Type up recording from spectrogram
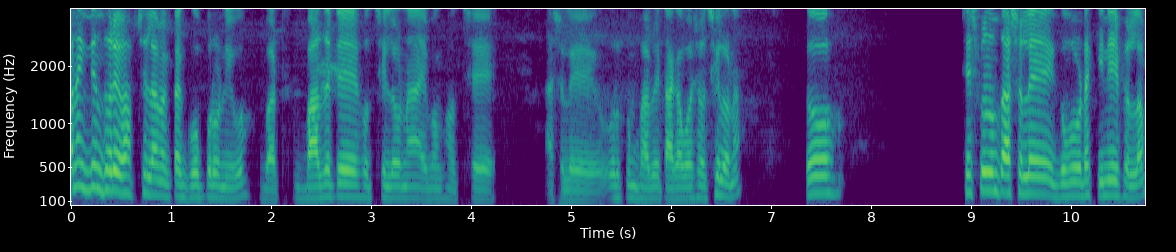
অনেক দিন ধরে ভাবছিলাম একটা গোপরো নিব বাট বাজেটে হচ্ছিল না এবং হচ্ছে আসলে ওরকম ভাবে টাকা পয়সাও ছিল না। তো শেষ পর্যন্ত আসলে গোপরোটা কিনেই ফেললাম।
